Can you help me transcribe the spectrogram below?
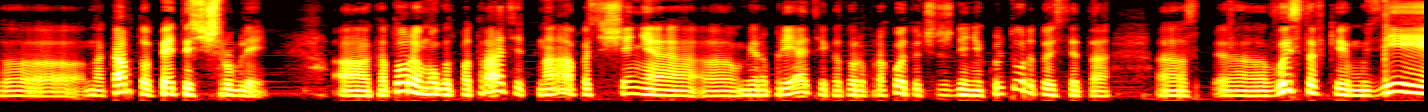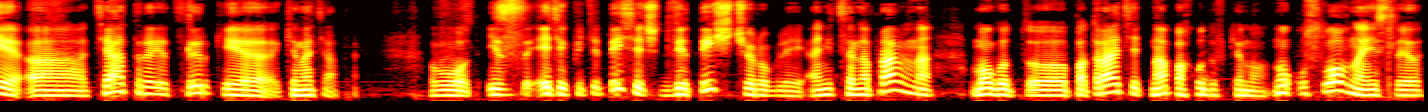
э, на карту 5000 рублей. а, которые могут потратить на посещение а, мероприятий, которые проходят в учреждениях культуры, то есть это выставки, музеи, театры, цирки, кинотеатры. Вот. Из этих 5000 2000 рублей они целенаправленно могут э, потратить на походы в кино. Ну, условно, если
